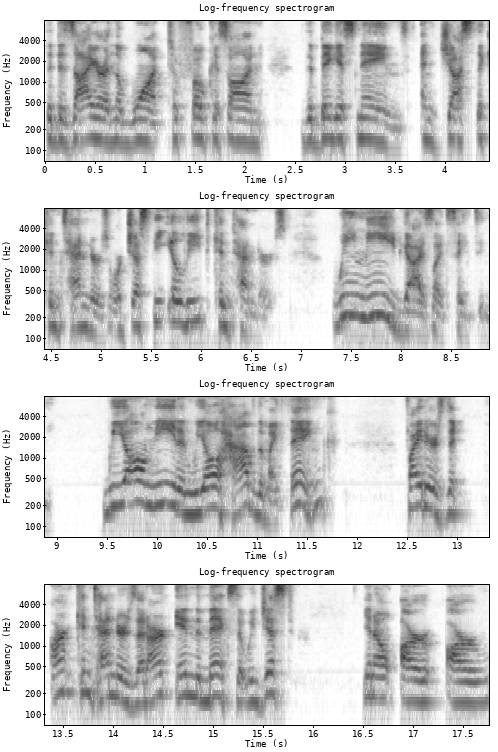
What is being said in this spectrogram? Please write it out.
the desire and the want to focus on the biggest names and just the contenders or just the elite contenders. We need guys like Saint Denis. We all need and we all have them, I think. Fighters that aren't contenders, that aren't in the mix, that we just, you know, are are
